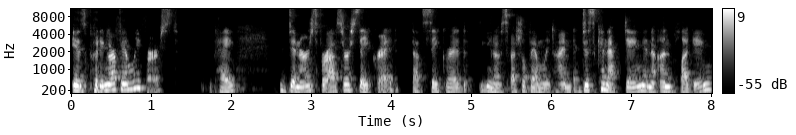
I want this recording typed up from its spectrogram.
is putting our family first. Okay dinners for us are sacred. That's sacred, you know, special family time. Disconnecting and unplugging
